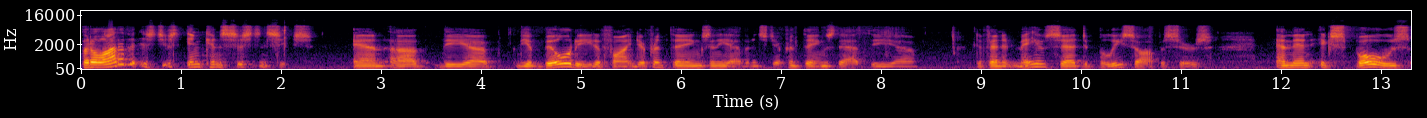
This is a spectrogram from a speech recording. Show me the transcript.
but a lot of it is just inconsistencies and uh, the uh, the ability to find different things in the evidence, different things that the uh, defendant may have said to police officers, and then expose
